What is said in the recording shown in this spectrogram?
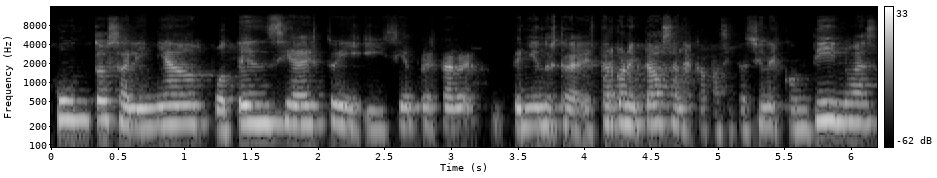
juntos, alineados, potencia esto y, siempre estar teniendo, estar, conectados a las capacitaciones continuas,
